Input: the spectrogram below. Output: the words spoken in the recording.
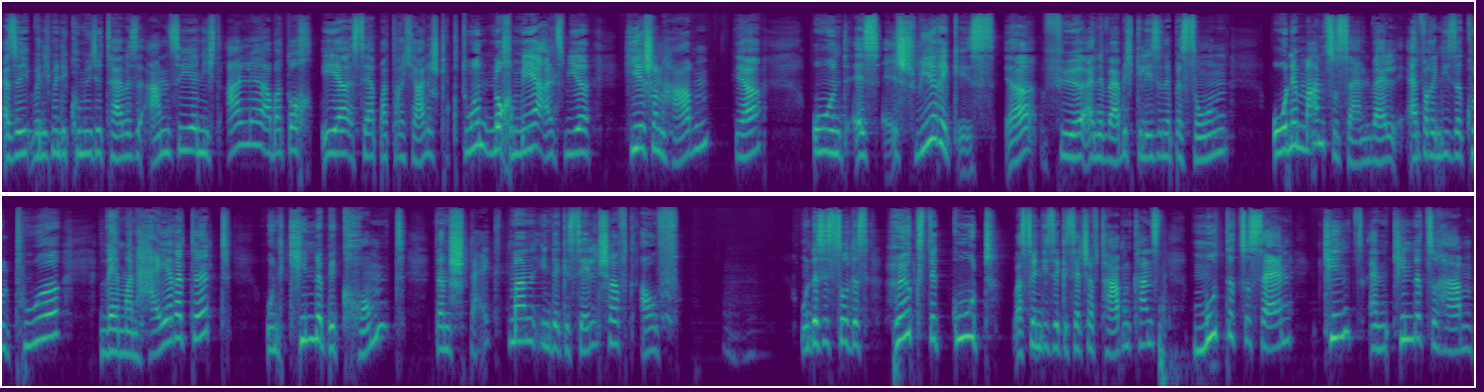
Also wenn ich mir die Community teilweise ansehe, nicht alle, aber doch eher sehr patriarchale Strukturen, noch mehr als wir hier schon haben, ja. Und es, es schwierig ist, ja, für eine weiblich gelesene Person ohne Mann zu sein, weil einfach in dieser Kultur, wenn man heiratet und Kinder bekommt, dann steigt man in der Gesellschaft auf. Und das ist so das höchste Gut, was du in dieser Gesellschaft haben kannst, Mutter zu sein, Kind, ein Kinder zu haben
